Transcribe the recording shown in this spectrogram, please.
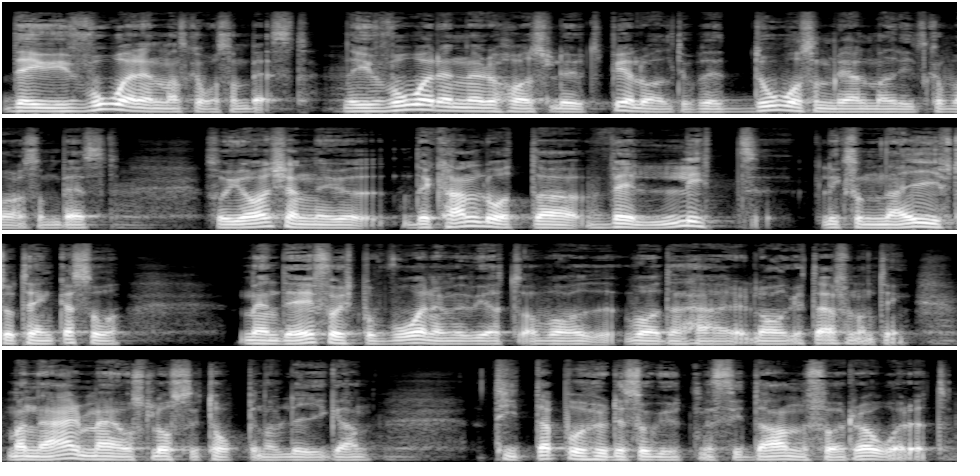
det är ju i våren man ska vara som bäst. Det är ju våren när du har slutspel och alltihop. Det är då som Real Madrid ska vara som bäst. Så jag känner ju, det kan låta väldigt liksom naivt att tänka så. Men det är först på våren vi vet vad, vad det här laget är för någonting. Man är med och slåss i toppen av ligan. Titta på hur det såg ut med Zidane förra året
